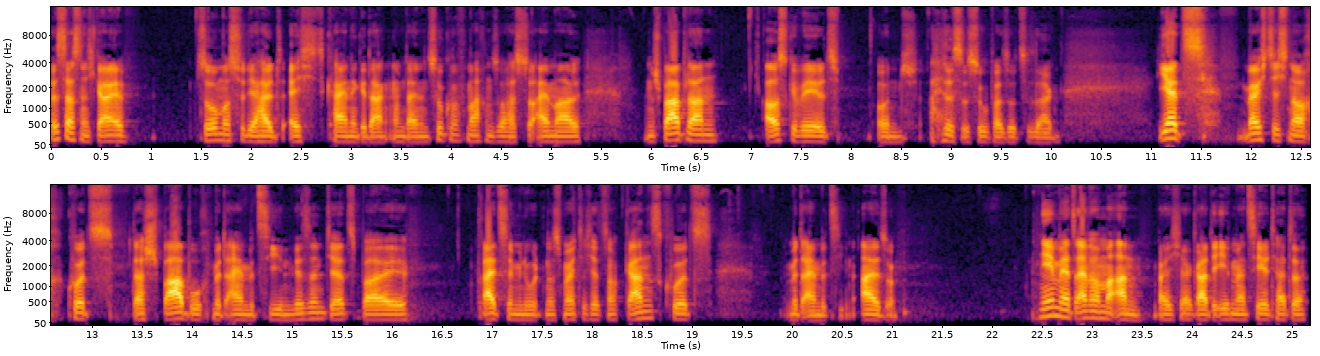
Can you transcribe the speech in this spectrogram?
Ist das nicht geil? So musst du dir halt echt keine Gedanken um deine Zukunft machen. So hast du einmal einen Sparplan ausgewählt und alles ist super sozusagen. Jetzt möchte ich noch kurz das Sparbuch mit einbeziehen. Wir sind jetzt bei 13 Minuten. Das möchte ich jetzt noch ganz kurz mit einbeziehen. Also, nehmen wir jetzt einfach mal an, weil ich ja gerade eben erzählt hatte,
